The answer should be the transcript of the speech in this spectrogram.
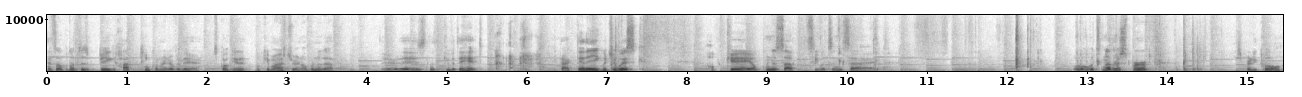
Let's open up this big hot pink one right over there. Let's go get it, Cookie Monster, and open it up. There it is. Let's give it a hit. Crack that egg with your whisk. Okay, open this up and see what's inside. Oh, it's another smurf. He's pretty cool.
